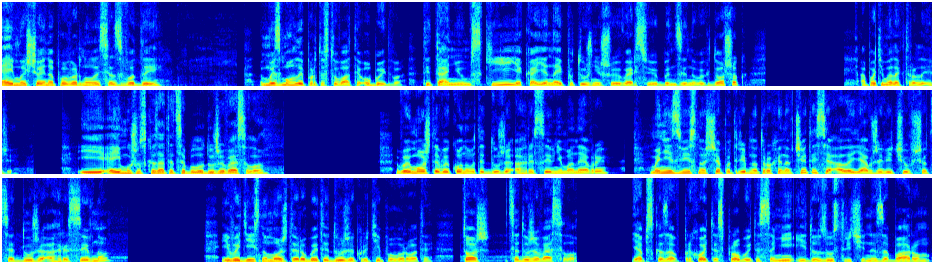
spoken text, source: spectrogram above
Ей, ми щойно повернулися з води. Ми змогли протестувати обидва: Titanium Ski, яка є найпотужнішою версією бензинових дошок, а потім електролижі. І ей, мушу сказати, це було дуже весело. Ви можете виконувати дуже агресивні маневри. Мені, звісно, ще потрібно трохи навчитися, але я вже відчув, що це дуже агресивно. І ви дійсно можете робити дуже круті повороти. Тож, це дуже весело. Я б сказав, приходьте, спробуйте самі і до зустрічі незабаром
